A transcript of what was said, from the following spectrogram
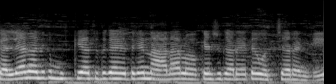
కళ్యాణానికి ముఖ్య అతిథిగా అయితే నారా లోకేష్ గారు అయితే వచ్చారండి.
